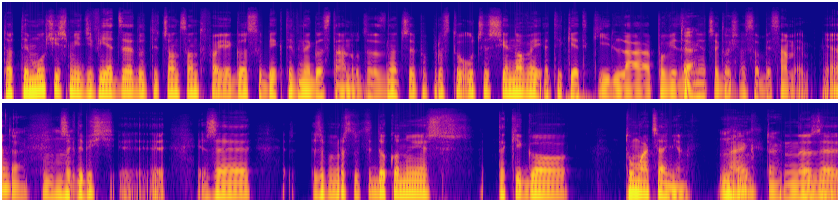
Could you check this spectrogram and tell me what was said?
to ty musisz mieć wiedzę dotyczącą twojego subiektywnego stanu. To znaczy po prostu uczysz się nowej etykietki dla powiedzenia Tak, czegoś tak. o sobie samym, nie? Tak. Mhm. Że gdybyś, y, y, że, że po prostu ty dokonujesz takiego tłumaczenia, Mhm, tak? tak, No, tak, że,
